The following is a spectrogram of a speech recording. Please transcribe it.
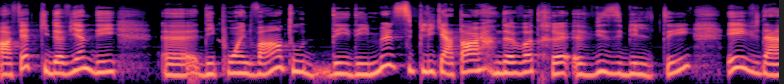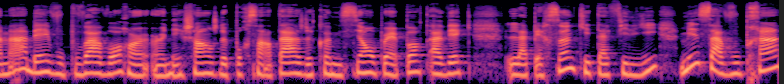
en fait, qui deviennent des euh, des points de vente ou des, des, multiplicateurs de votre visibilité. Et évidemment, bien, vous pouvez avoir un, échange de pourcentage, de commission, peu importe, avec la personne qui est affiliée, mais ça vous prend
